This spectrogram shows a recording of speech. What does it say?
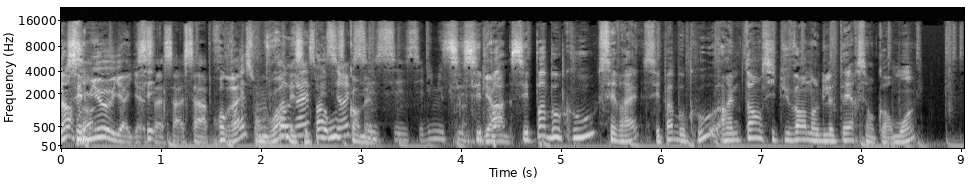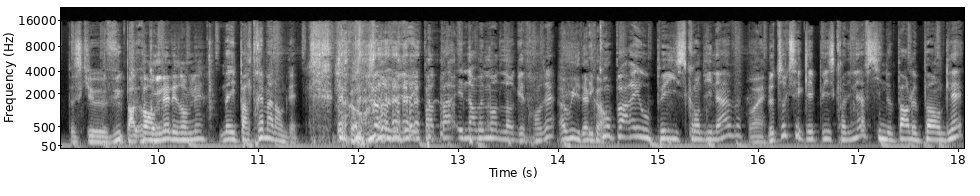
Non, c'est mieux, il y a, il y a- c'est- ça, ça- ça progresse, on, On voit, mais c'est pas ouf quand même. c'est- limite. C'est pas, c'est pas beaucoup, c'est vrai, c'est pas beaucoup. En même temps, si tu vas en Angleterre, c'est encore moins. Parce que vu Ils parlent pas anglais les Anglais Non, ils parlent très mal anglais. D'accord. Non, je veux dire, ils parlent pas énormément de langues étrangères. Ah oui, Et d'accord. comparé aux pays scandinaves, Ouais. le truc c'est que les pays scandinaves, s'ils ne parlent pas anglais,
